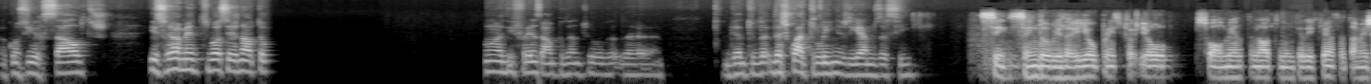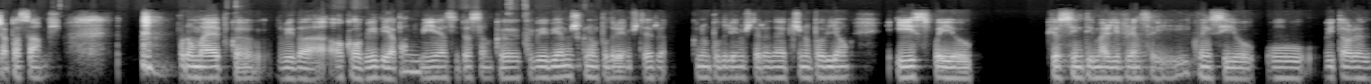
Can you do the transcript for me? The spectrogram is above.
a conseguir ressaltos. Isso realmente vocês notam uma diferença dentro, da, dentro das quatro linhas, digamos assim. Sim, sem dúvida. Eu, eu pessoalmente noto muita diferença, também já passamos por uma época devido ao Covid e à pandemia, a situação que, que vivemos, que não poderíamos ter, que não poderíamos ter adeptos no pavilhão, e isso foi o que eu senti mais diferença e conheci o, o Vitória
